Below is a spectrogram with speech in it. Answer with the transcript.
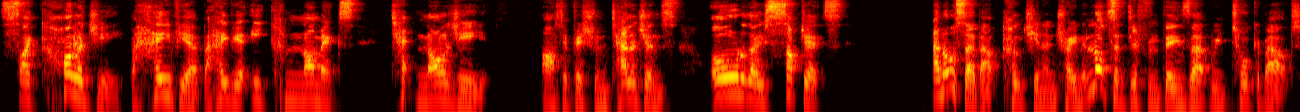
psychology, behavior, behavior economics technology, artificial intelligence, all of those subjects, and also about coaching and training, lots of different things that we talk about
